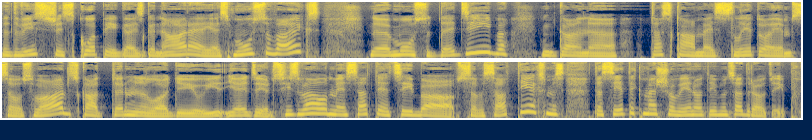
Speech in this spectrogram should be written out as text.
Tad viss šis kopīgais, gan ārējais mūsu vaigs, mūsu dedzība, gan e, tas, kā mēs lietojam savus vārdus, kādu terminoloģiju jēdzienus izvēlamies attiecībā savas attieksmes, tas ietekmē šo vienotību un sadraudzību.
